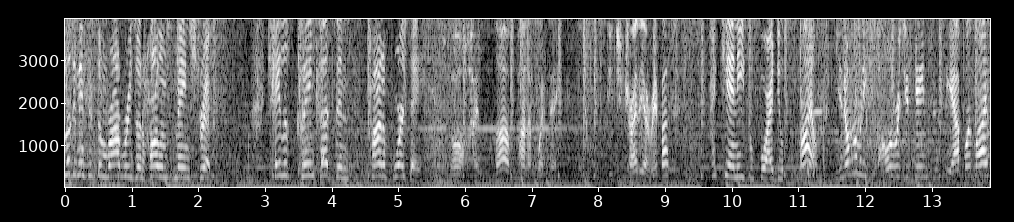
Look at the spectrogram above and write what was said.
looking into some robberies on Harlem's main strip. Caleb's Clean Cuts and Pana Fuerte. Oh, I love Pana Fuerte. Did you try the arepas? I can't eat before I do. Miles, you know how many followers you've gained since the app went live?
